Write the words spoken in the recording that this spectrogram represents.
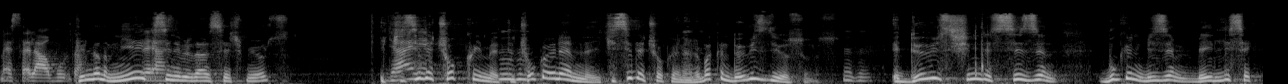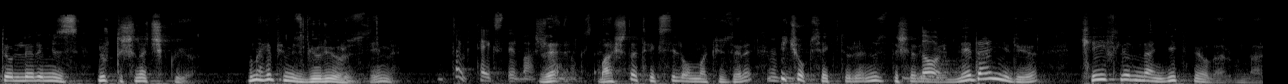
mesela burada? Pelin Hanım niye Real- ikisini birden seçmiyoruz? İkisi Yani- de çok kıymetli, çok önemli. İkisi de çok önemli. Bakın döviz diyorsunuz. E döviz şimdi sizin bugün bizim belli sektörlerimiz yurt dışına çıkıyor. Bunu hepimiz görüyoruz değil mi? Tabii tekstil başta Re- olmak üzere. başta tekstil olmak üzere birçok sektörümüz Doğru. gidiyor. Neden gidiyor? Keyiflerinden gitmiyorlar bunlar.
